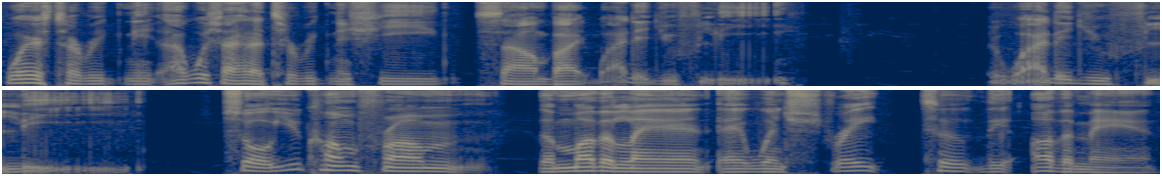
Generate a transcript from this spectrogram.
Where's Tariq? I wish I had a Tariq Nasheed soundbite. Why did you flee? Why did you flee? So you come from the motherland and went straight to the other man.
